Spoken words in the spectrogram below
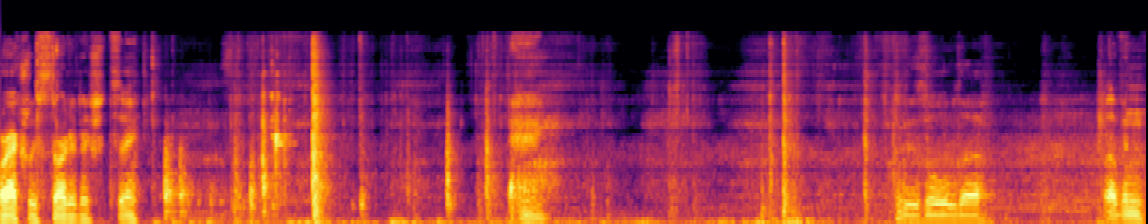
or actually start it, I should say. Dang. Look at this old uh, oven,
